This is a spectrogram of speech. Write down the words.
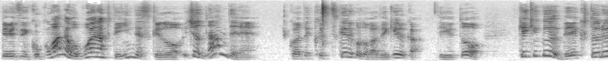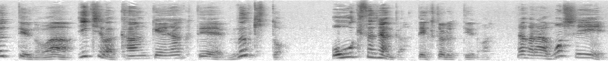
で、別にここまで覚えなくていいんですけど、一応なんでね、こうやってくっつけることができるかっていうと、結局、ベクトルっていうのは、位置は関係なくて、向きと大きさじゃんか、ベクトルっていうのは。だから、もし、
